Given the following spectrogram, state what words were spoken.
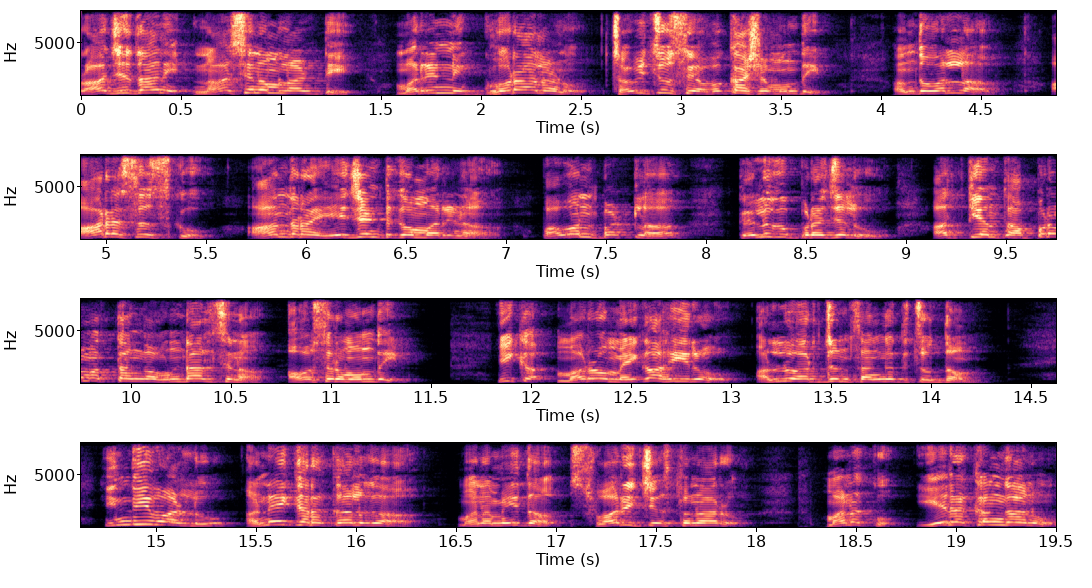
రాజధాని నాశనం లాంటి మరిన్ని ఘోరాలను చవిచూసే అవకాశం ఉంది. అందువల్ల ఆర్ఎస్ఎస్కు ఆంధ్ర ఏజెంట్గా మారిన పవన్ పట్ల తెలుగు ప్రజలు అత్యంత అప్రమత్తంగా ఉండాల్సిన అవసరం ఉంది. ఇక మరో మెగా హీరో అల్లు అర్జున్ సంగతి చూద్దాం. హిందీ వాళ్ళు అనేక రకాలుగా మన మీద స్వారీ చేస్తున్నారు. మనకు ఏ రకంగానూ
